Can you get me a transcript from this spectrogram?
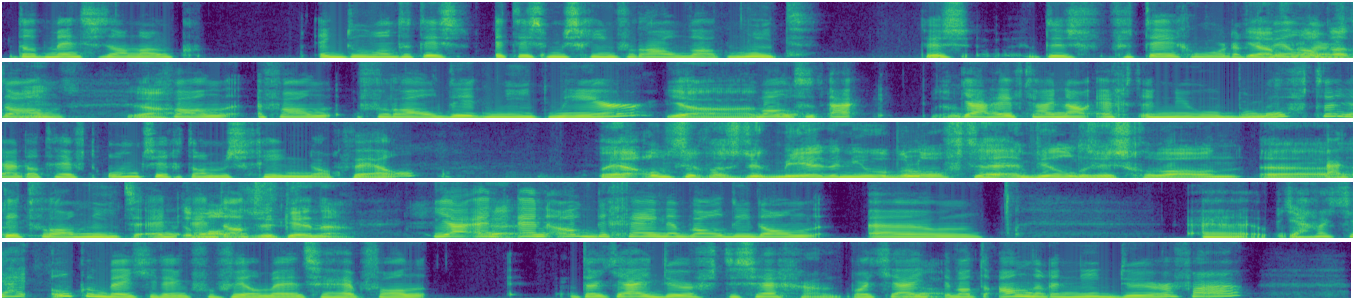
dat mensen dan ook. Ik bedoel, want het is, het is misschien vooral wat niet. Dus, dus vertegenwoordigt ja, Wilders dan ja. van, van vooral dit niet meer. Ja, want ja. heeft hij nou echt een nieuwe belofte? Ja, dat heeft Omtzigt dan misschien nog wel. Maar ja, Omtzigt was natuurlijk meer de nieuwe belofte. En Wilders is gewoon... Uh, ja, dit vooral niet. En, en dat ze kennen. Ja, en, en ook degene wel die dan... Um, uh, ja, wat jij ook een beetje denk voor veel mensen hebt van dat jij durft te zeggen. Wat, jij, wat anderen niet durven.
